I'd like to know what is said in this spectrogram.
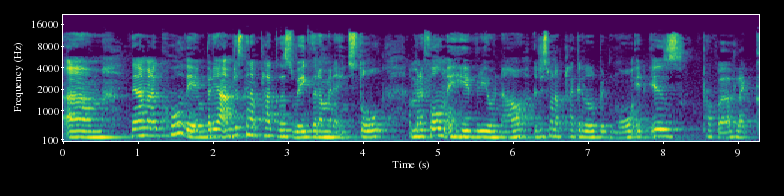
Um then i'm gonna call them. But yeah i'm just gonna plug this wig that i'm gonna install. I'm gonna film a hair video now. I just want to plug it a little bit more. It is proper like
